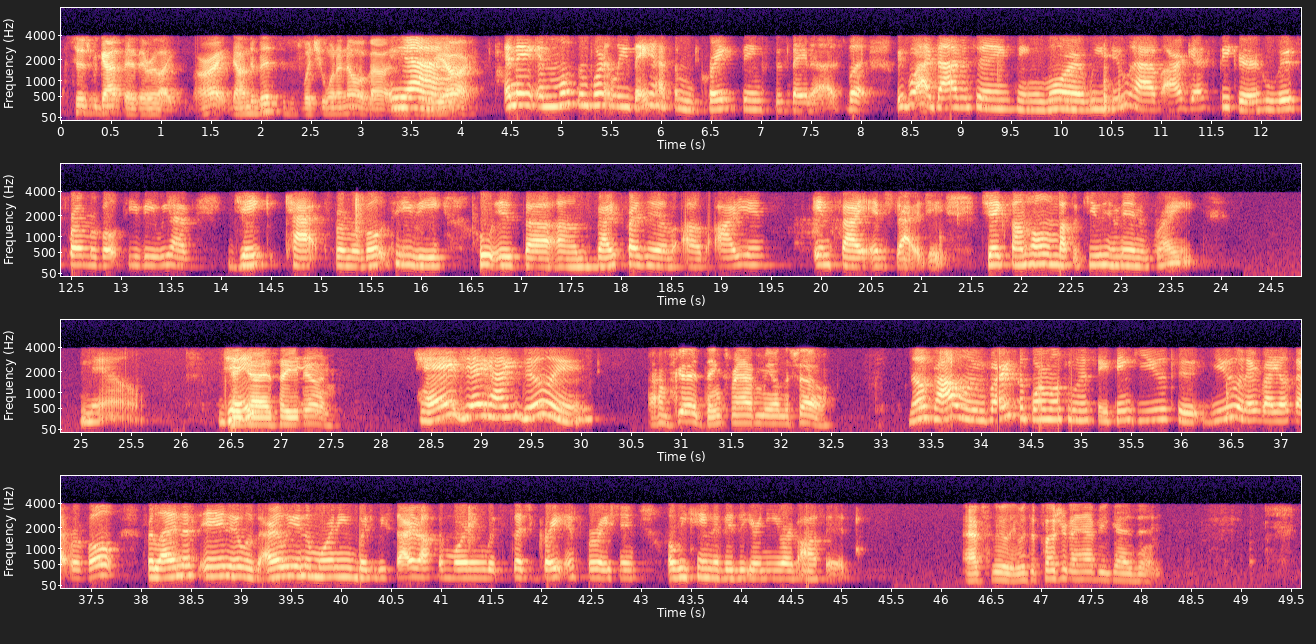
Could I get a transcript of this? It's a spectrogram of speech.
as soon as we got there, they were like, "All right, down to business. This is what you want to know about." And Yeah. Here we are. And they and most importantly, they have some great things to say to us. But before I dive into anything more, we do have our guest speaker who is from Revolt TV. We have Jake Katz from Revolt TV, who is the um, vice president of, of audience insight and strategy. Jake's on home. I'm about to cue him in right now. Jake. Hey guys, how you doing? Hey Jake, how you doing? I'm good. Thanks for having me on the show. No problem. First and foremost, we want to say thank you to you and everybody else at Revolt for letting us in. It was early in the morning, but we started off the morning with such great inspiration when we came to visit your New York office. Absolutely. It was a pleasure to have you guys in.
